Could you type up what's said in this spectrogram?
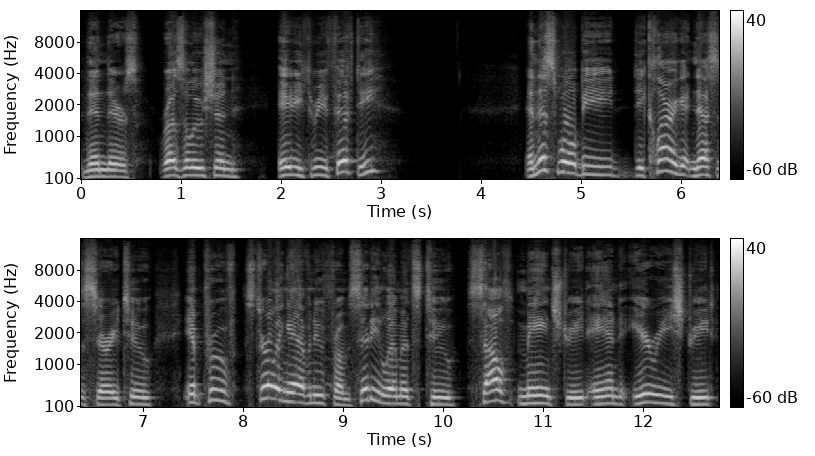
Then there's resolution 8350 and this will be declaring it necessary to improve Sterling Avenue from city limits to South Main Street and Erie Street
